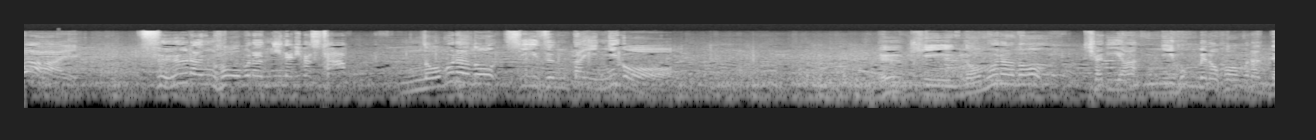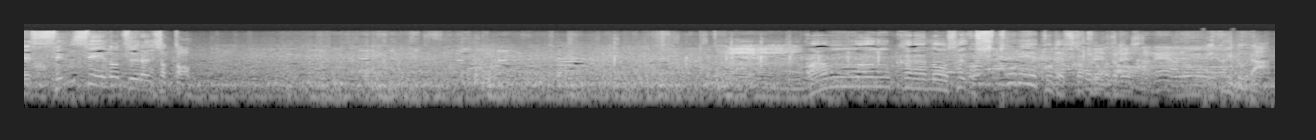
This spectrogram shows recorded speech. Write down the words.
バイ。ツーランホームランになりました。野村のシーズン第2号。ルーキー野村のキャリア2本目のホームランで先制のツーランショット。ワンワンからの最後ストレートですかストレートでしたねあの2回の裏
